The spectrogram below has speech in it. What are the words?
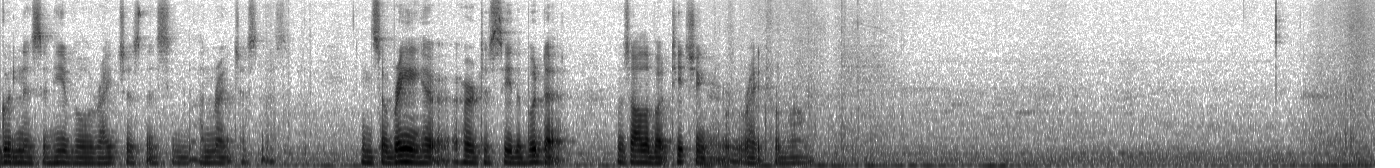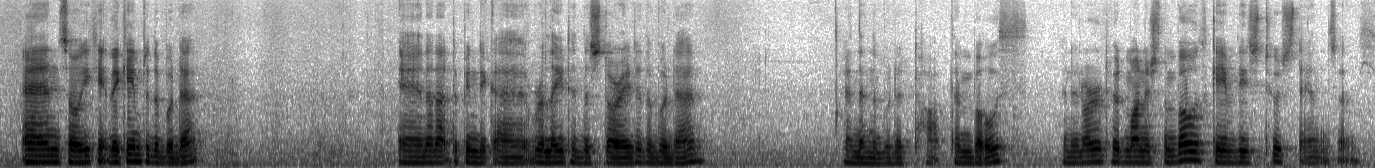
goodness and evil, righteousness and unrighteousness. And so bringing her, her to see the Buddha was all about teaching her right from wrong. And so he came, they came to the Buddha and Anathapindika related the story to the Buddha. And then the Buddha taught them both. And in order to admonish them both, gave these two stanzas,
